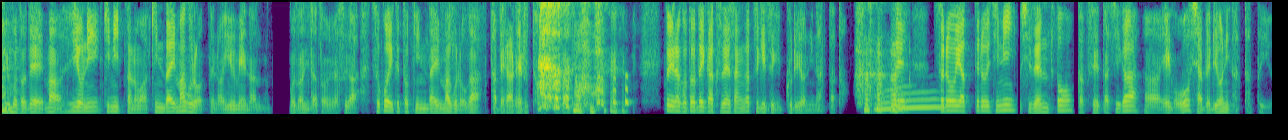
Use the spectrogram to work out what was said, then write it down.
いうことで、まあ非常に気に入ったのは近代マグロっていうのは有名なんご存知だと思いますが、そこへ行くと近代マグロが食べられるということで、というようなことで学生さんが次々来るようになったと。でそれをやってるうちに自然と学生たちがあ英語を喋るようになったという。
